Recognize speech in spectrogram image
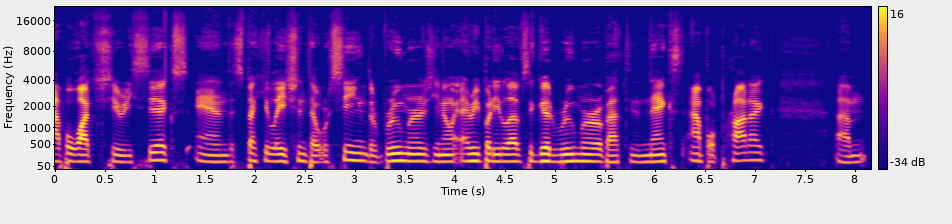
Apple Watch Series 6 and the speculations that we're seeing, the rumors. You know, everybody loves a good rumor about the next Apple product. Um,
